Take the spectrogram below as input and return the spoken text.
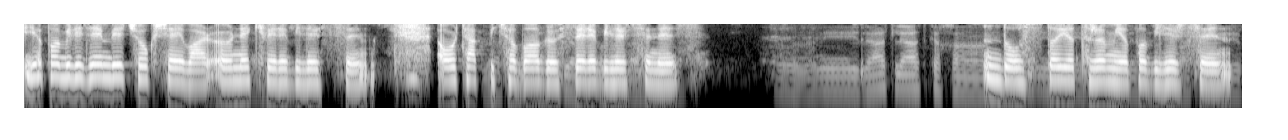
Yapabileceğim birçok şey var. Örnek verebilirsin. Ortak bir çaba gösterebilirsiniz. Dosta yatırım yapabilirsin.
